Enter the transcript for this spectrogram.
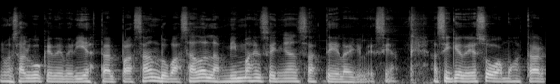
no es algo que debería estar pasando basado en las mismas enseñanzas de la iglesia. Así que de eso vamos a estar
